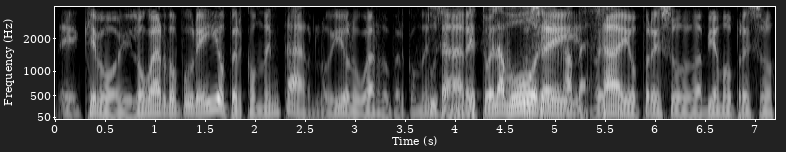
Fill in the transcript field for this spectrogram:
eh, che vuoi, lo guardo pure io per commentarlo, io lo guardo per commentare. sei un addetto ai lavori, Tu sei- vabbè, sai, ho preso, abbiamo preso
